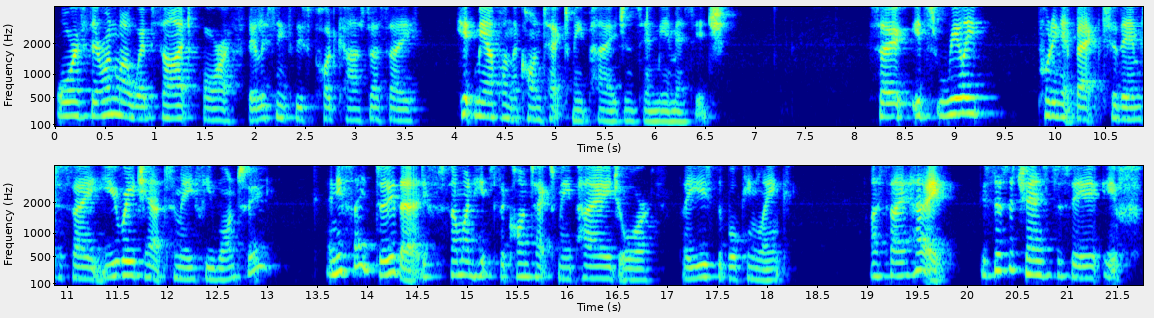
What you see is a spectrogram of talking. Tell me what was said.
or if they're on my website or if they're listening to this podcast, I say, hit me up on the contact me page and send me a message. So it's really putting it back to them to say, you reach out to me if you want to. And if they do that, if someone hits the contact me page or they use the booking link, I say, hey, this is this a chance to see if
